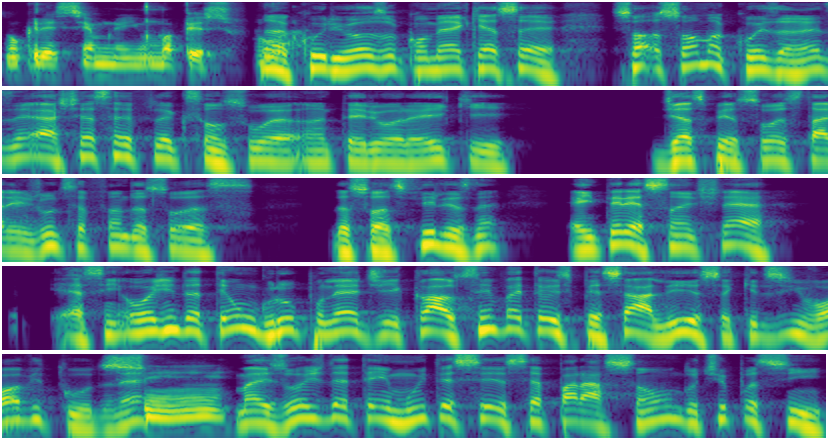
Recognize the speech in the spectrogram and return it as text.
Não crescemos nenhuma pessoa. É curioso como é que essa é. Só, só uma coisa antes, né? Achei essa reflexão sua anterior aí, que de as pessoas estarem juntas, você falando das suas, das suas filhas, né? É interessante, né? É assim, hoje ainda tem um grupo, né, de, claro, sempre vai ter o um especialista que desenvolve tudo, né? Sim. Mas hoje ainda tem muita essa separação do tipo assim,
